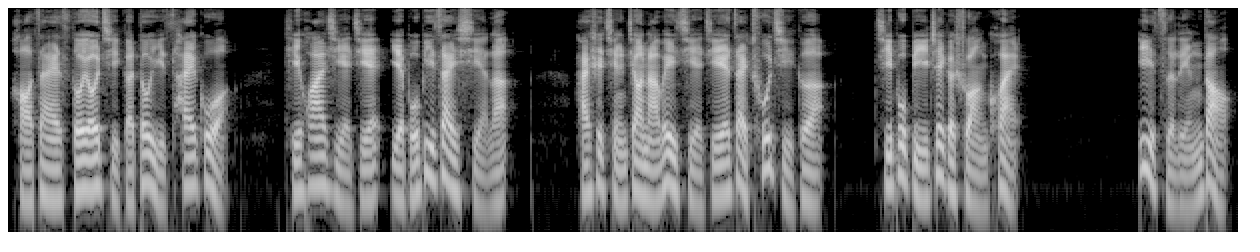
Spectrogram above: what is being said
好在所有几个都已猜过，提花姐姐也不必再写了。还是请教哪位姐姐再出几个。”岂不比这个爽快？易子玲道：“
